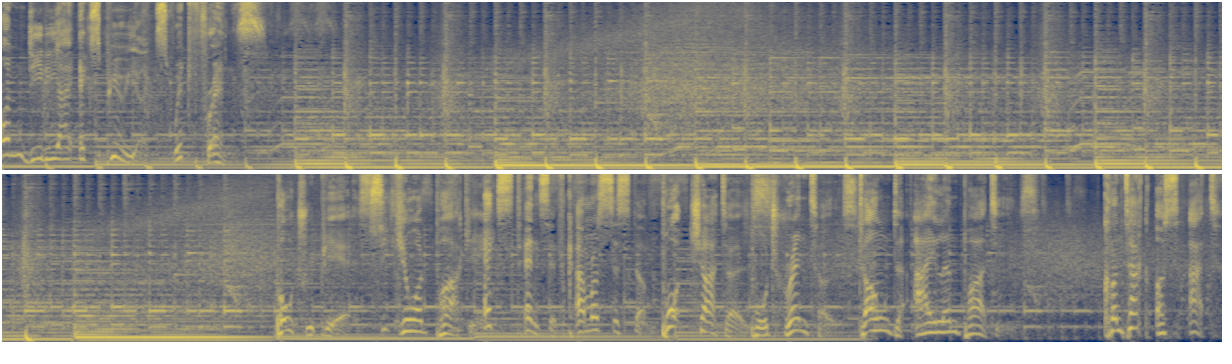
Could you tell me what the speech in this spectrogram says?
Fun DDI experience with friends. Boat repairs, secured parking, extensive camera system, boat charters, boat rentals, down the island parties. Contact us at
